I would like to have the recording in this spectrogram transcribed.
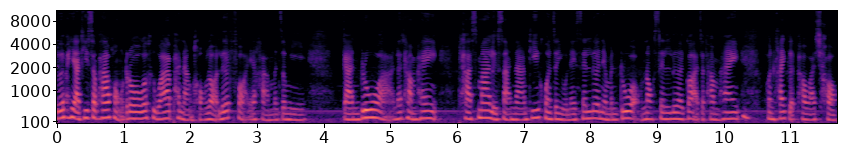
ด้วยพยาธิสภาพของโรคก็คือว่าผนังของหลอดเลือดฝอยอะค่ะ มันจะมีการรั่ว และทำให้พลาสมาหรือสารน้ำที่ควรจะอยู่ในเส้นเลือดเนี่ยมันรั่วออกนอกเส้นเลือดก็อาจจะทำให้คนไข้เกิดภาวะช็อก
